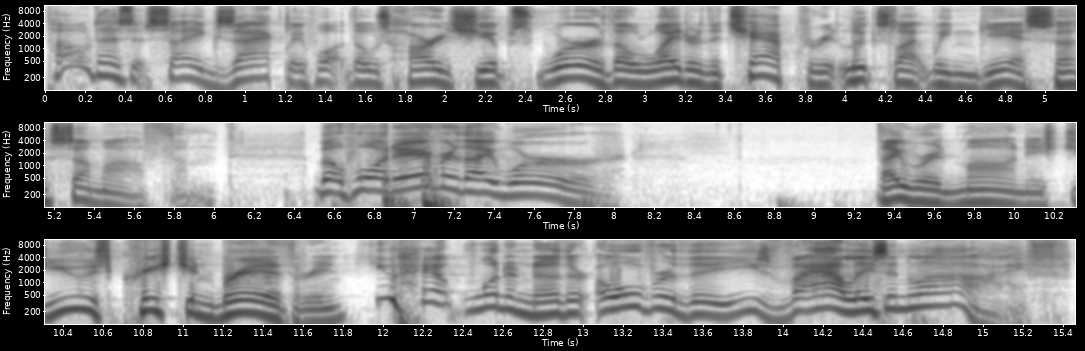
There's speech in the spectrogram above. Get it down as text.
Paul doesn't say exactly what those hardships were, though later in the chapter it looks like we can guess uh, some of them. But whatever they were, they were admonished. You, as Christian brethren, you help one another over these valleys in life.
